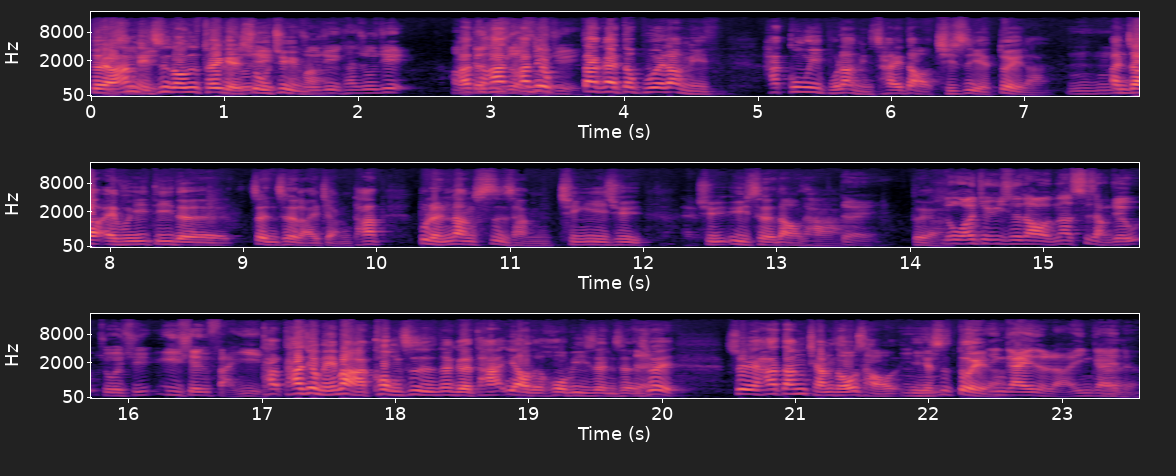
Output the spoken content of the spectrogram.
对啊，他每次都是推给数据嘛，数据看数据，他他他就大概都不会让你，他故意不让你猜到，其实也对啦。嗯，按照 FED 的政策来讲，他不能让市场轻易去去预测到它。对对啊，如果完全预测到，那市场就就会去预先反应。他他就没办法控制那个他要的货币政策，所以所以他当墙头草也是对的，应该的啦，应该的。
